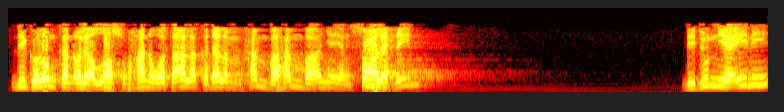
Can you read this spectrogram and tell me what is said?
digolongkan oleh Allah Subhanahu wa taala ke dalam hamba-hambanya yang salehin di dunia ini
